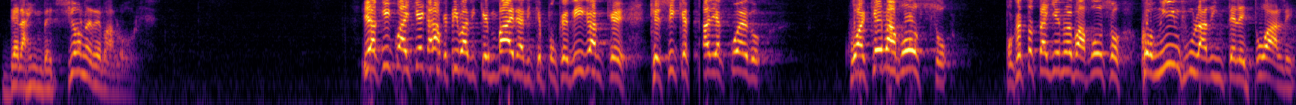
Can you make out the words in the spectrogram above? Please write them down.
de las inversiones de valores. Y aquí cualquier carajo que escriba de que en vaina, de que porque digan que, que sí que está de acuerdo, cualquier baboso, porque esto está lleno de babosos con ínfula de intelectuales,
